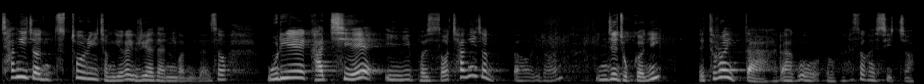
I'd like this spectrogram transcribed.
창의적 스토리 전개가 유리하다는 겁니다. 그래서 우리의 가치에 이 벌써 창의적 이런 인재 조건이 들어있다라고 해석할 수 있죠.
